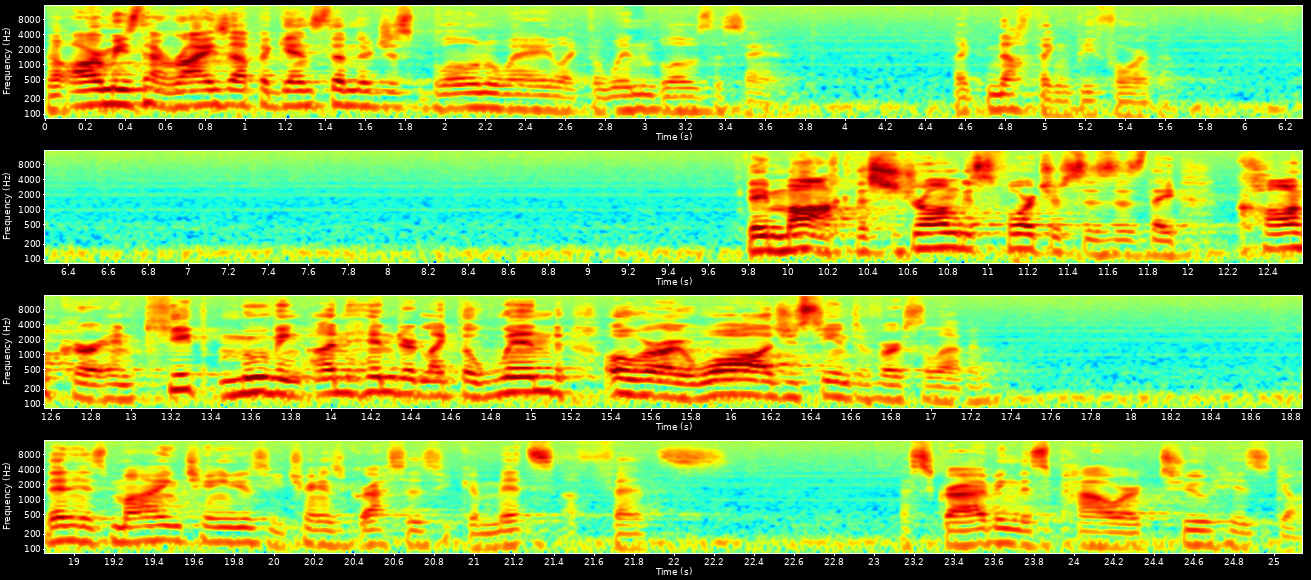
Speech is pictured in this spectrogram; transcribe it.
The armies that rise up against them, they're just blown away like the wind blows the sand, like nothing before them. They mock the strongest fortresses as they conquer and keep moving unhindered like the wind over a wall, as you see into verse 11. Then his mind changes, he transgresses, he commits offense, ascribing this power to his God.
